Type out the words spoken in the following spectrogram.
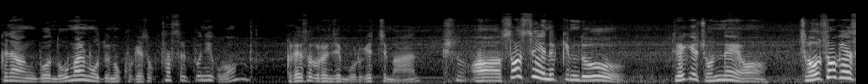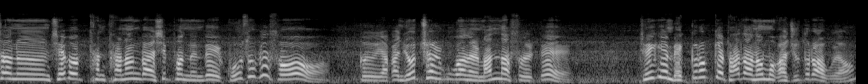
그냥 뭐 normal mode 놓고 계속 탔을 뿐이고. 그래서 그런지 모르겠지만. 어, 서스의 느낌도 되게 좋네요. 저속에서는 제법 탄탄한가 싶었는데 고속에서 그 약간 요철 구간을 만났을 때 되게 매끄럽게 받아 넘어가 주더라고요.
